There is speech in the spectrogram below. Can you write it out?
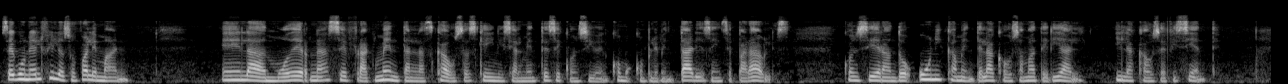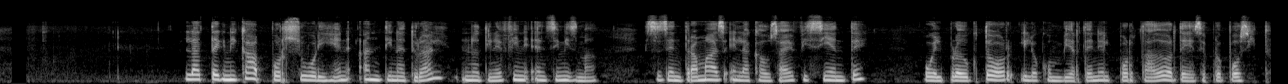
Según el filósofo alemán en la Edad Moderna se fragmentan las causas que inicialmente se conciben como complementarias e inseparables, considerando únicamente la causa material y la causa eficiente. La técnica, por su origen antinatural, no tiene fin en sí misma, se centra más en la causa eficiente o el productor y lo convierte en el portador de ese propósito.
